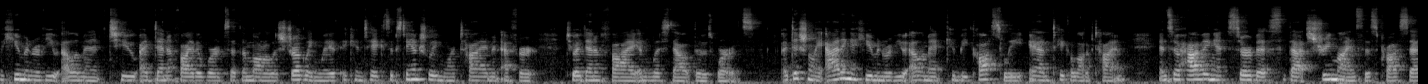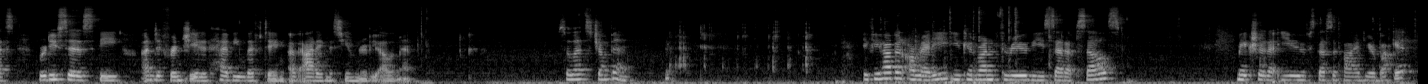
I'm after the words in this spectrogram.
a human review element to identify the words that the model is struggling with, it can take substantially more time and effort to identify and list out those words. Additionally, adding a human review element can be costly and take a lot of time. And so, having a service that streamlines this process reduces the undifferentiated heavy lifting of adding this human review element. So, let's jump in. If you haven't already, you can run through these setup cells. Make sure that you've specified your bucket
